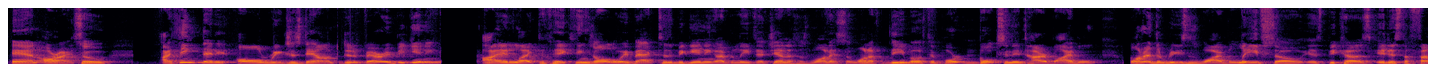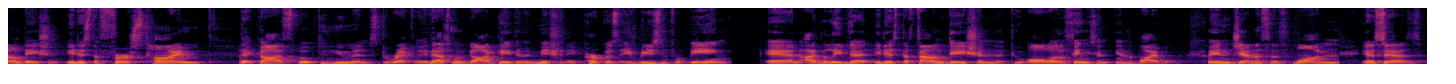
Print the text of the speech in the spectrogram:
And all right, so I think that it all reaches down to the very beginning. I like to take things all the way back to the beginning. I believe that Genesis 1 is one of the most important books in the entire Bible. One of the reasons why I believe so is because it is the foundation. It is the first time that God spoke to humans directly. That's when God gave them a mission, a purpose, a reason for being. And I believe that it is the foundation to all other things in, in the Bible. In Genesis 1, it says,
